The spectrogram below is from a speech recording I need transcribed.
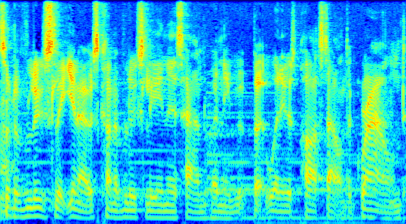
sort of loosely. You know, it was kind of loosely in his hand when he, but when he was passed out on the ground.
